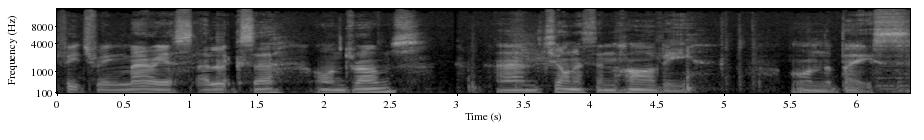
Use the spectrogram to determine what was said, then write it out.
featuring Marius Alexa on drums and Jonathan Harvey on the bass.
